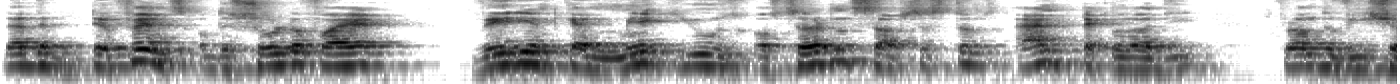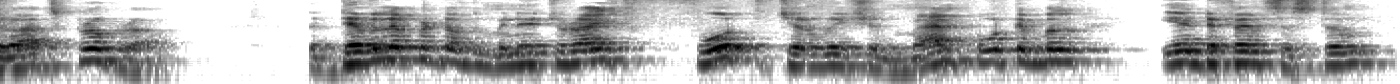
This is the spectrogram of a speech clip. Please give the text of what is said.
that the defence of the shoulder-fired variant can make use of certain subsystems and technology from the VSHORADS program. The development of the miniaturized fourth generation man-portable air defense system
